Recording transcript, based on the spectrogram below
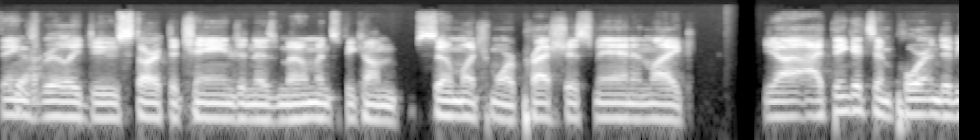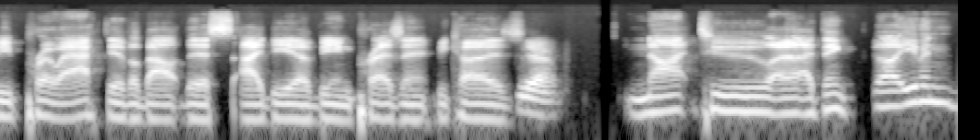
Things Yeah. really do start to change, and those moments become so much more precious, man. And like, you know, I think it's important to be proactive about this idea of being present because Yeah. not to, uh, I think, uh, even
